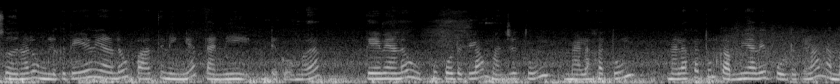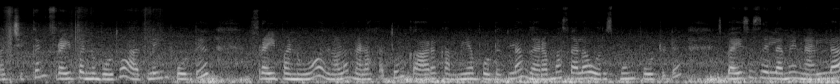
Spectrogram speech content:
ஸோ அதனால் உங்களுக்கு தேவையான அளவு பார்த்து நீங்கள் தண்ணி விட்டுக்கோங்க. தேவையான உப்பு போட்டுக்கலாம். மஞ்சத்தூள் மிளகாத்தூள். மிளகாத்தூள் கம்மியாகவே போட்டுக்கலாம். நம்ம சிக்கன் ஃப்ரை பண்ணும்போது அதுலேயும் போட்டு ஃப்ரை பண்ணுவோம். அதனால் மிளகாத்தூள் காரம் கம்மியாக போட்டுக்கலாம். கரம் மசாலா ஒரு ஸ்பூன் போட்டுட்டு ஸ்பைசஸ் எல்லாமே நல்லா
